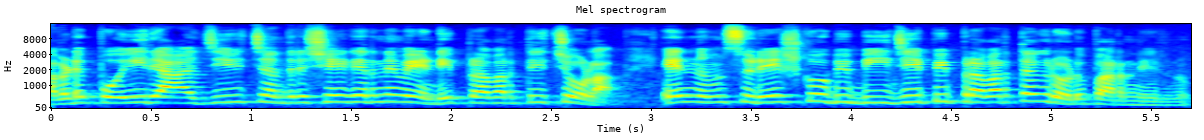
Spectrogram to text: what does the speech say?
അവിടെ പോയി രാജീവ് ചന്ദ്രശേഖരന് വേണ്ടി പ്രവർത്തിച്ചോളാം എന്നും സുരേഷ് ഗോപി ബി പ്രവർത്തകരോട് പറഞ്ഞിരുന്നു.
